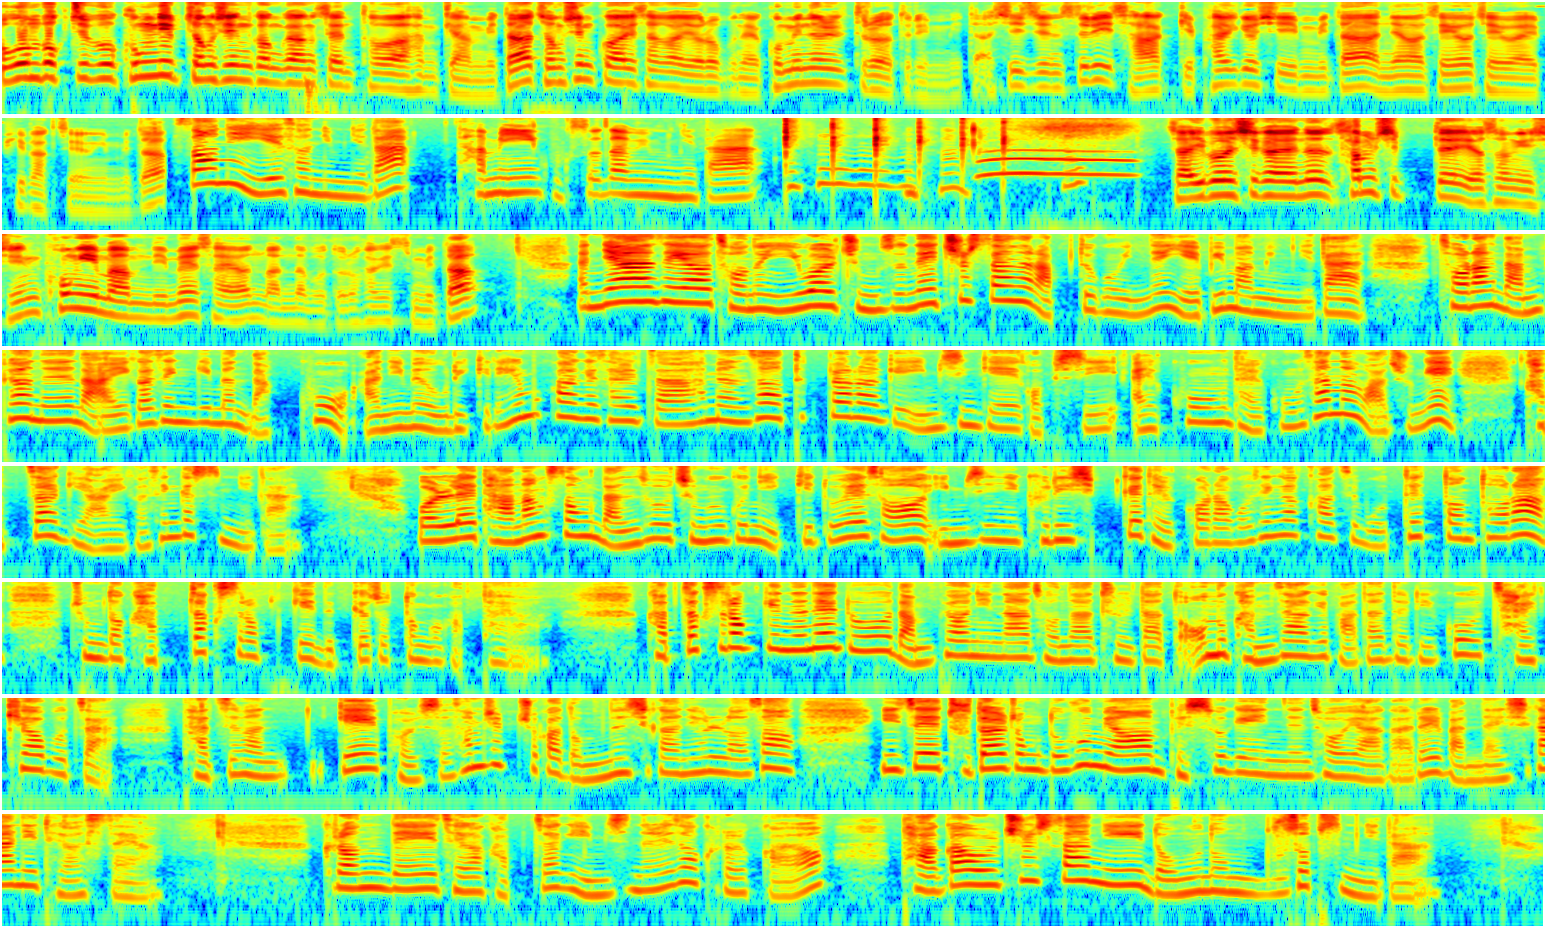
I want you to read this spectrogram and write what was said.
보건복지부 국립정신건강센터와 함께합니다. 정신과 의사가 여러분의 고민을 들어드립니다. 시즌 3 4학기 8교시입니다. 안녕하세요. JYP 박재영입니다. 써니 이혜선입니다. 담이 국소담입니다. 자, 이번 시간에는 30대 여성이신 콩이맘님의 사연 만나보도록 하겠습니다. 안녕하세요. 저는 2월 중순에 출산을 앞두고 있는 예비맘입니다. 저랑 남편은 아이가 생기면 낳고 아니면 우리끼리 행복하게 살자 하면서 특별하게 임신 계획 없이 알콩달콩 사는 와중에 갑자기 아이가 생겼습니다. 원래 다낭성 난소 증후군이 있기도 해서 임신이 그리 쉽게 될 거라고 생각하지 못했던 터라 좀 더 갑작스럽 게 느껴졌던 것 같아요. 갑작스럽기는 해도 남편이나 저나 둘 다 너무 감사하게 받아들이고 잘 키워보자 다짐한 게 벌써 30주가 넘는 시간이 흘러서 이제 두 달 정도 후면 뱃속에 있는 저희 아가를 만날 시간이 되었어요. 그런데 제가 갑자기 임신을 해서 그럴까요? 다가올 출산이 너무너무 무섭습니다.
